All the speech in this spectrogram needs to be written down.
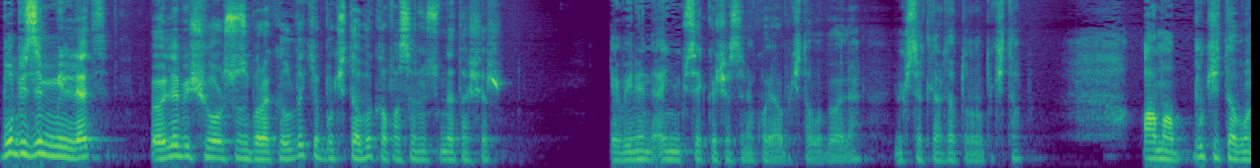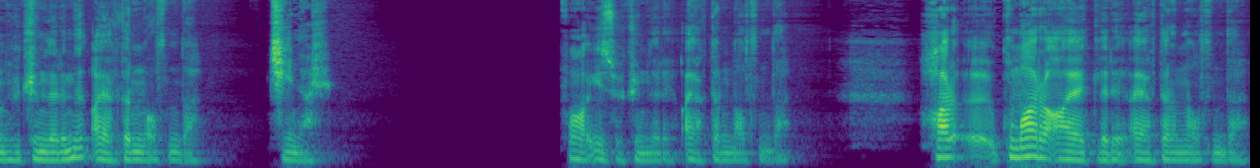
Bu bizim millet öyle bir şuursuz bırakıldı ki bu kitabı kafasının üstünde taşır. Evinin en yüksek köşesine koyar bu kitabı böyle. Yükseklerde durur bu kitap. Ama bu kitabın hükümlerini ayaklarının altında çiğner. Faiz hükümleri ayaklarının altında. Har, e, kumar ayetleri ayaklarının altında.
